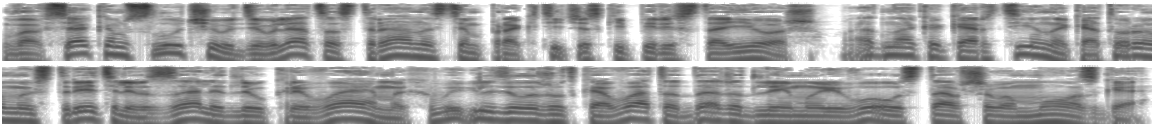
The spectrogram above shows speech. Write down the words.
Во всяком случае, удивляться странностям практически перестаешь, однако картина, которую мы встретили в зале для укрываемых, выглядела жутковато даже для моего уставшего мозга.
